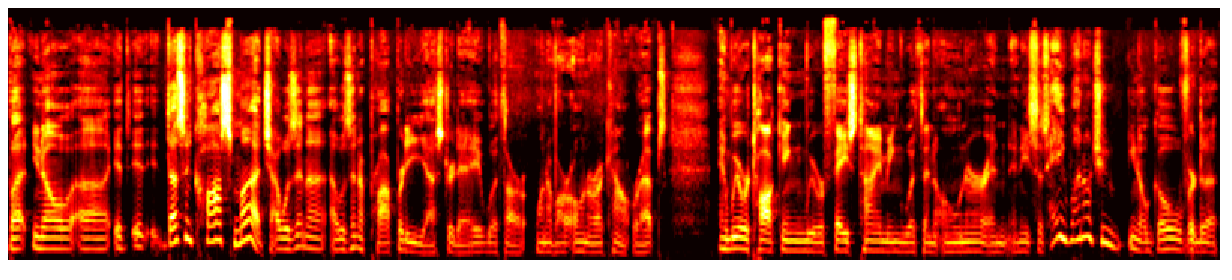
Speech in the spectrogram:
But you know, uh, it, it, it doesn't cost much. I was in a I was in a property yesterday with our one of our owner account reps, and we were talking. We were FaceTiming with an owner, and, and he says, "Hey, why don't you you know go over to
